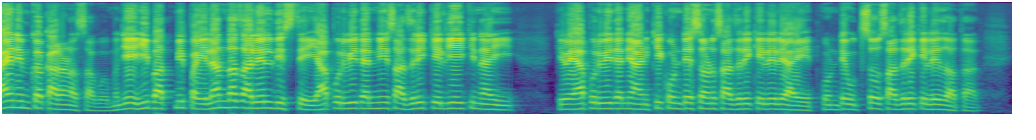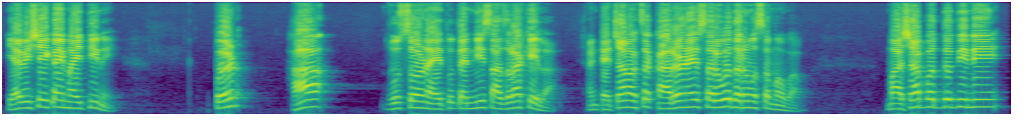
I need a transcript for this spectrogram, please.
काय नेमकं कारण असावं? म्हणजे ही बातमी पहिल्यांदाच आलेली दिसते. यापूर्वी त्यांनी साजरी केली आहे की नाही? किंवा यापूर्वी त्यांनी आणखी कोणते सण साजरे केलेले आहेत? कोणते उत्सव साजरे केले जातात? याविषयी काही माहिती नाही. पण हा जो सण आहे तो त्यांनी साजरा केला. आणि त्याच्यामागचं कारण आहे सर्व धर्मसमभाव. मग अशा पद्धतीने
